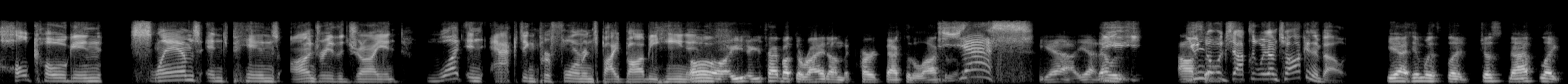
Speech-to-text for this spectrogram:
Hulk Hogan slams and pins Andre the Giant what an acting performance by Bobby Heenan. Oh, are you, are you, talking about the ride on the cart back to the locker room? Yes. Yeah, yeah, that was. You, awesome. you know exactly what I'm talking about. Yeah, him with like just not like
